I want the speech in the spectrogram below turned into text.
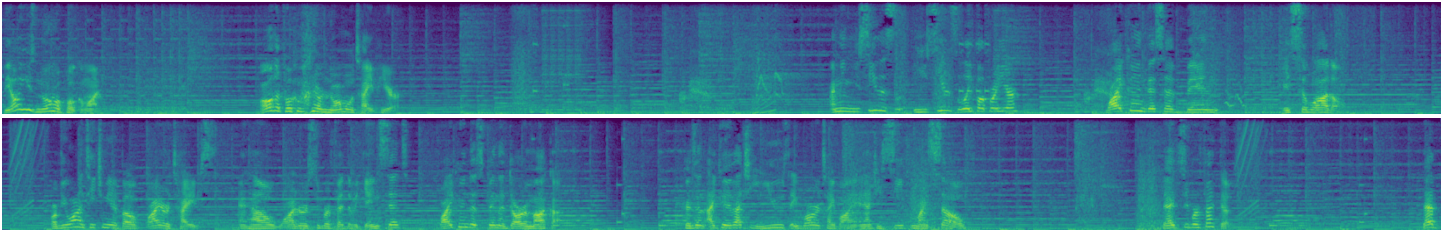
they all use normal Pokemon. All the Pokemon are normal type here. I mean, you see this, you see this leap up right here? Why couldn't this have been a Sewaddle? Or if you want to teach me about fire types and how water is super effective against it, why couldn't this been a Darumaka? Because then I could have actually used a water type on it and actually see for myself that it's super effective. That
